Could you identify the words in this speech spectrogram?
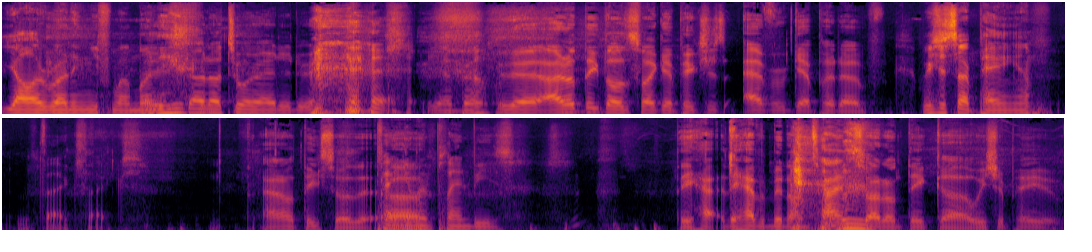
Y'all are running me for my money. Shout out to our editor. yeah, bro. Yeah, I don't think those fucking pictures ever get put up. We should start paying him. facts, facts. I don't think so. That, Paying him uh, in Plan Bs. They ha- they haven't been on time, so I don't think uh, we should pay them.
